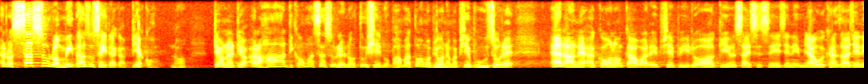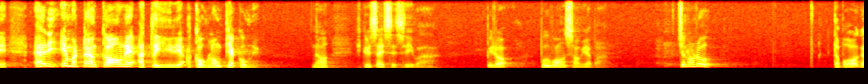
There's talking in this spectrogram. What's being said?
အဲ့တော့ဆက်စုတော့မိသားစုစိတ်ဓာတ်ကပြက်ကုန်နော်တယောက်နဲ့တယောက်အဲ့တော့ဟာဒီကောင်မှဆက်စုတယ်နော်သူရှိတော့ဘာမှသွားမပြောနဲ့မဖြစ်ဘူးဆိုတော့ အဲ့ဒါနဲ့အကုန်လုံးကာပါတွေဖြစ်ပြီးတော့ဂီယုဆိုင်စစ်ဆေးခြင်းတွေမျှဝေခံစားခြင်းတွေအဲ့ဒီအင်မတန်ကောင်းတဲ့အသေးတွေအကုန်လုံးပြက်ကုန်တယ်နော်ဂီယုဆိုင်စစ်ဆေးပါပြီးတော့ပူးပေါင်းဆောင်ရွက်ပါကျွန်တော်တို့တဘောက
